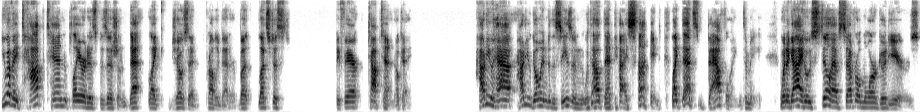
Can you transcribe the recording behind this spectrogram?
you have a top 10 player at his position that like joe said probably better but let's just be fair top 10 okay. How do you have how do you go into the season without that guy signed? Like that's baffling to me. When a guy who still has several more good years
